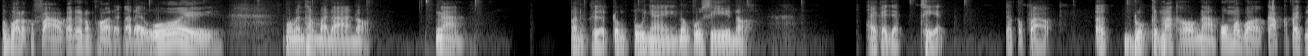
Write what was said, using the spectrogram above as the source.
น้องพอแล้วก็ฝ่ากันด้วยน้องพอแต่ก็ได้โอ้ยโมเมนธรรมดาเนาะงานวันเกิดหลวงปู่ใหญ่หลวงปู่ศรีเนาะใครก็อยากเทศแล้วก็ฝ่า ลุกขึ้นมาเข้าห้องน้ำองค์มาบอกกลับเข้าไปกุ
